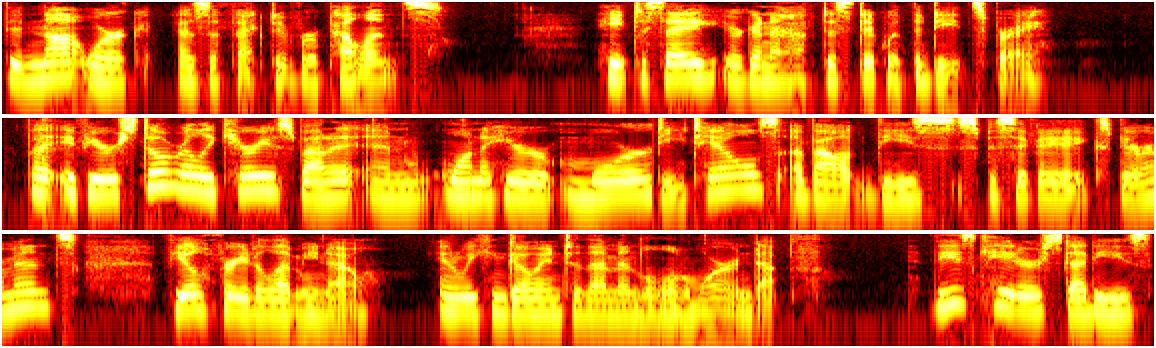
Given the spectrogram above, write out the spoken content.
did not work as effective repellents. Hate to say, you're going to have to stick with the DEET spray. But if you're still really curious about it and want to hear more details about these specific experiments, feel free to let me know and we can go into them in a little more in depth. These Cator studies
